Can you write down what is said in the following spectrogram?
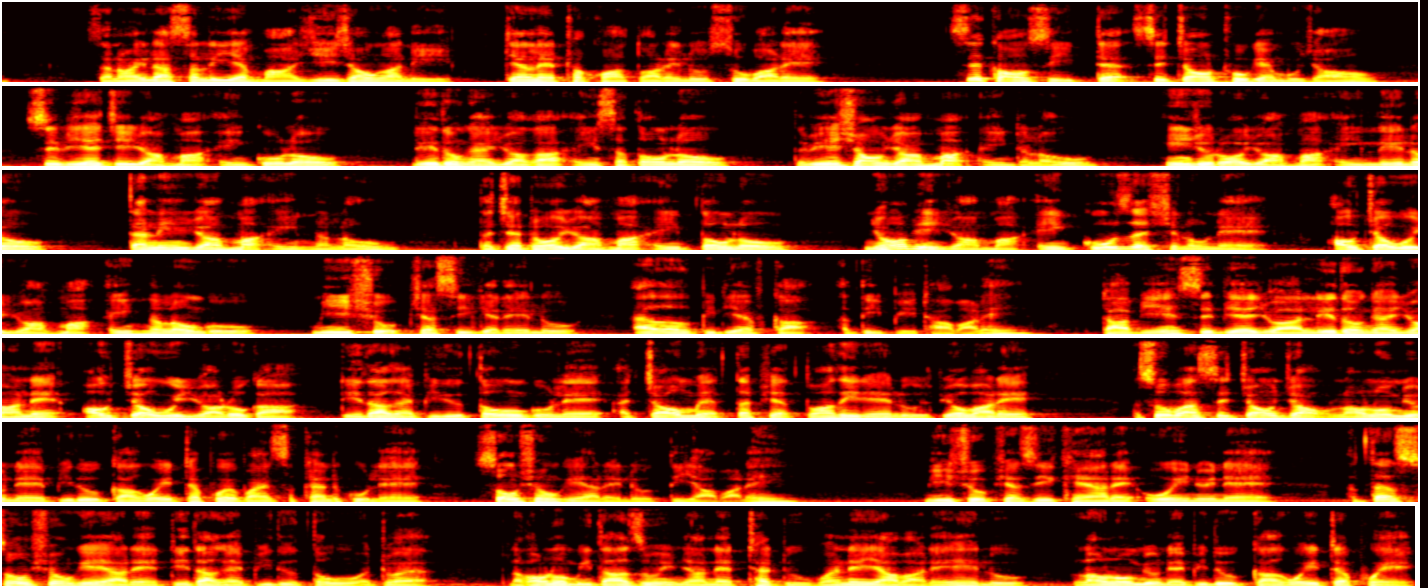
ဇန်နဝါရီလ14ရက်မှာရေချောင်းကနေပြန်လည်ထွက်ခွာသွားတယ်လို့ဆိုပါတယ်။စစ်ကောင်စီတပ်စစ်ကြောင်းထိုးခဲ့မှုကြောင့်စစ်ပြဲကြီးရွာမှအိမ်9လုံးလေးတုံငန်းရွာကအိမ်73လုံးတပြေရှောင်ရွာမှအိမ်တစ်လုံးဟင်းကျူတော်ရွာမှအိမ်၄လုံးတန်လင်းရွာမှအိမ်2လုံးတကြက်တော်ရွာမှအိမ်3လုံးညောပြင်ရွာမှအိမ်68လုံးနဲ့ အောက်ကျောက်ဝတ်ရွာမှအိမ်2လုံးကိုမီးရှို့ဖျက်ဆီးခဲ့တယ်လို့ LLPDF ကအသိပေးထားပါတယ်။ဒါပြင်စစ်ပြဲရွာလေးတုံကန်ရွာနဲ့အောက်ကျောက်ဝတ်ရွာတို့ကဒေသခံပြည်သူ၃ဦးကိုလည်းအကြောင်းမဲ့တပ်ဖြတ်သွားသေးတယ်လို့ပြောပါတယ်။အဆိုပါစစ်ကြောင်းကြောင့်လောင်းလုံးမြို့နယ်ပြည်သူ့ကာကွယ်တပ်ဖွဲ့ပိုင်းစခန်းတစ်ခုလည်းဆုံးရှုံးခဲ့ရတယ်လို့သိရပါတယ်။မီးရှို့ဖျက်ဆီးခံရတဲ့အိုးအိမ်တွေနဲ့အသက်ဆုံးရှုံးခဲ့ရတဲ့ဒေသခံပြည်သူ၃ဦးအတွက်၎င်းတို့မိသားစုဝင်များနဲ့ထပ်တူဝမ်းနည်းရပါတယ်လို့လောင်းလုံးမြို့နယ်ပြည်သူ့ကာကွယ်တပ်ဖွဲ့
